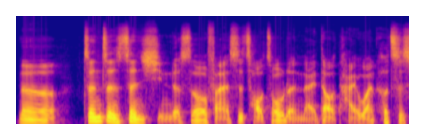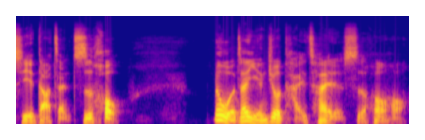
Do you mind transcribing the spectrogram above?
那真正盛行的时候，反而是潮州人来到台湾，二次世界大战之后。那我在研究台菜的时候，哈。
